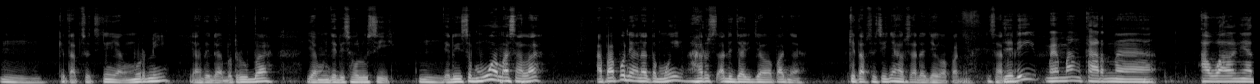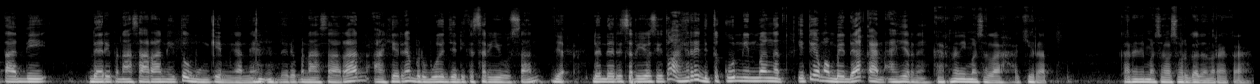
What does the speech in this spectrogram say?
Hmm. Kitab sucinya yang murni, yang tidak berubah, yang menjadi solusi. Hmm. Jadi semua masalah, apa pun yang Anda temui harus ada jadi jawabannya. Kitab sucinya harus ada jawabannya di sana. Jadi memang karena awalnya tadi dari penasaran itu mungkin kan ya, dari penasaran akhirnya berbuah jadi keseriusan. Ya. Dan dari serius itu akhirnya ditekunin banget. Itu yang membedakan akhirnya. Karena ini masalah akhirat. Karena ini masalah surga dan neraka.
